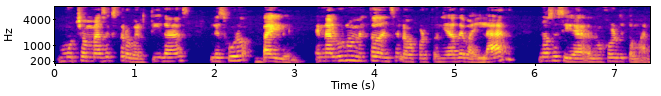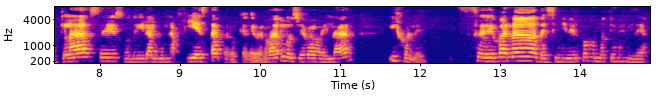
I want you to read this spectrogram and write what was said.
mucho más extrovertidas, les juro, bailen. En algún momento dense la oportunidad de bailar, no sé si a lo mejor de tomar clases o de ir a alguna fiesta, pero que de verdad los lleve a bailar, híjole, se van a desinhibir como no tienen idea.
